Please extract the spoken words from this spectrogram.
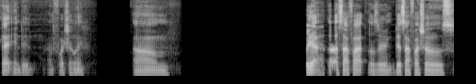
That ended unfortunately. Um but yeah, uh, sci-fi. Those are good sci-fi shows.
